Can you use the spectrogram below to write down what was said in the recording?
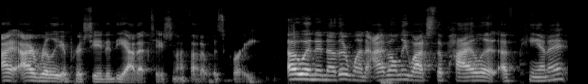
I, I really appreciated the adaptation. I thought it was great. Oh, and another one, I've only watched the pilot of Panic,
